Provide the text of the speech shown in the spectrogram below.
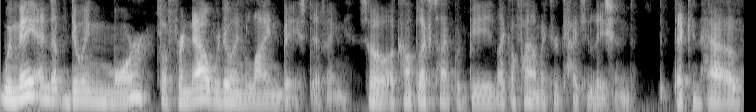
we may end up doing more, but for now we're doing line based diffing. So a complex type would be like a FileMaker calculation that can have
